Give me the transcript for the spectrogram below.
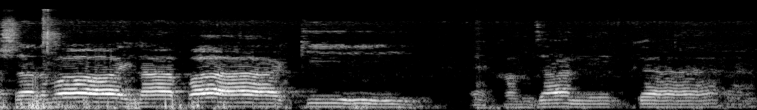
ভালোবাসার ময়না পাখি এখন জানি কার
